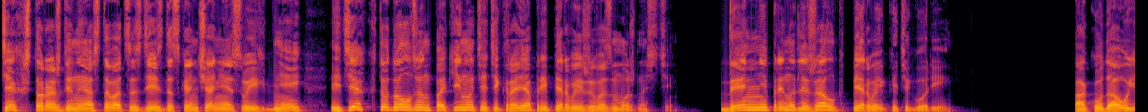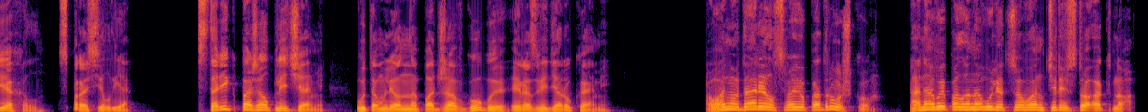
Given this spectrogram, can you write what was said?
Тех, что рождены оставаться здесь до скончания своих дней, и тех, кто должен покинуть эти края при первой же возможности. Дэнни принадлежал к первой категории. «А куда уехал?» — спросил я. Старик пожал плечами, утомленно поджав губы и разведя руками. «Он ударил свою подружку. Она выпала на улицу вон через то окно».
